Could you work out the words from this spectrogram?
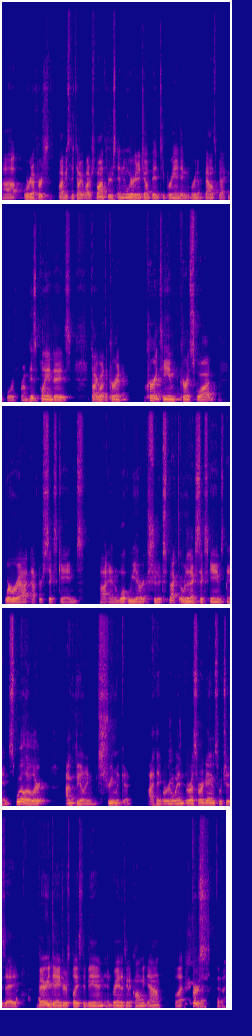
Uh, we're going to first obviously talk about our sponsors, and then we're going to jump into Brandon. We're going to bounce back and forth from his playing days, talk about the current current team, current squad, where we're at after six games, uh, and what we are should expect over the next six games. And spoiler alert, I'm feeling extremely good. I think we're going to win the rest of our games, which is a very dangerous place to be in. And Brandon's going to calm me down. But first, a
